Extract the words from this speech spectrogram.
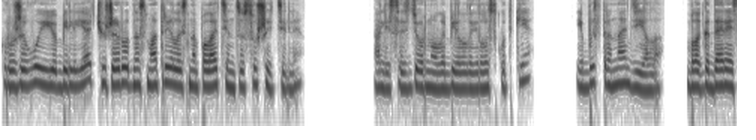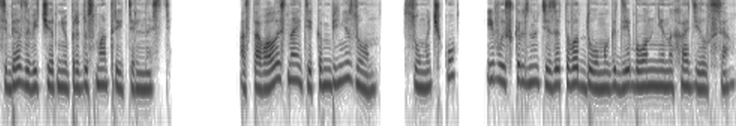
Кружево ее белья чужеродно смотрелось на полотенце сушителя. Алиса сдернула белые лоскутки и быстро надела, благодаря себя за вечернюю предусмотрительность. Оставалось найти комбинезон, сумочку и выскользнуть из этого дома, где бы он ни находился.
